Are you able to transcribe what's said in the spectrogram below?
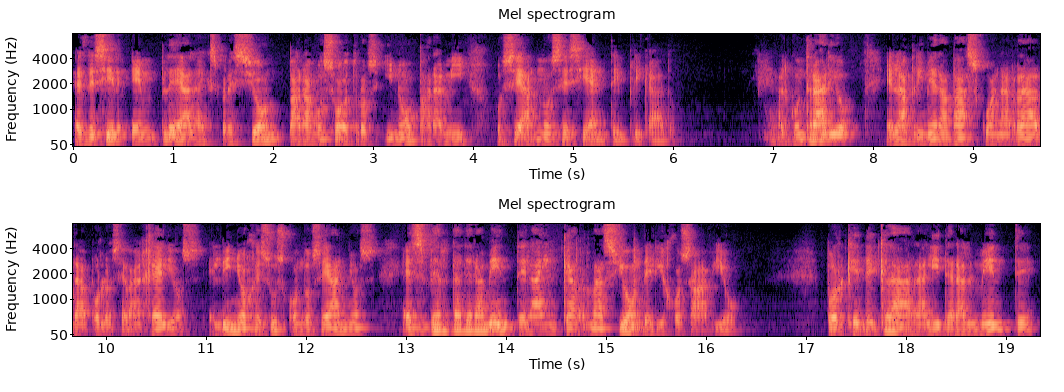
Es decir, emplea la expresión para vosotros y no para mí, o sea, no se siente implicado. Al contrario, en la primera Pascua narrada por los Evangelios, el niño Jesús con doce años es verdaderamente la encarnación del Hijo Sabio, porque declara literalmente,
